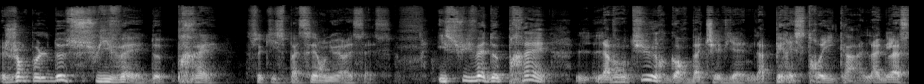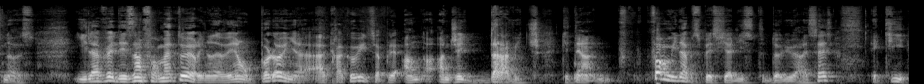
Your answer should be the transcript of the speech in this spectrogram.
Jean-Paul II suivait de près ce qui se passait en URSS il suivait de près l'aventure gorbatchevienne, la perestroïka, la glasnost. Il avait des informateurs, il en avait un en Pologne, à, Cracovie, qui s'appelait Andrzej Drawicz, qui était un formidable spécialiste de l'URSS et qui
